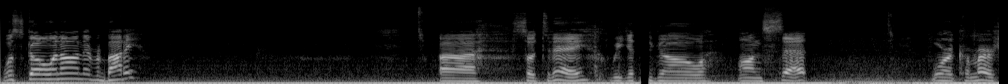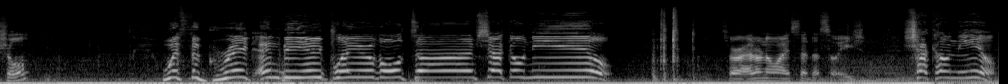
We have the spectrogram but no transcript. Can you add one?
What's going on, everybody? Uh, so today we get to go on set for a commercial with the great NBA player of all time, Shaq O'Neal. Sorry, I don't know why I said that so Asian. Shaq O'Neal.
